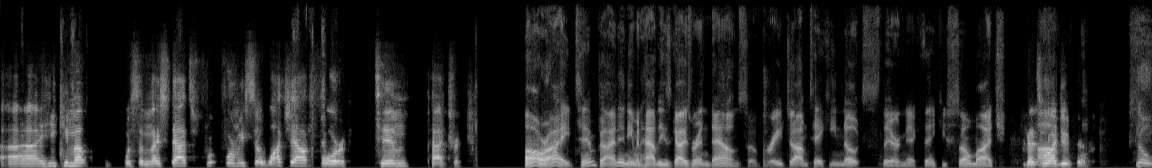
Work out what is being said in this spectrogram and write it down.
Uh, he came up with some nice stats for, for me. So watch out for Tim Patrick. All right, Tim. I didn't even have these guys written down. So great job taking notes there, Nick. Thank you so much. That's what um, I do. Too. so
